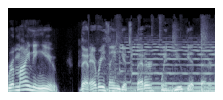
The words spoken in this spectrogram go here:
reminding you that everything gets better when you get better.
